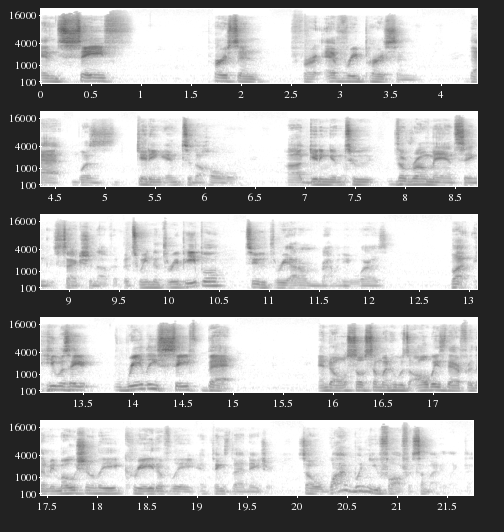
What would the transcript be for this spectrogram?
and safe person for every person that was getting into the whole uh, getting into the romancing section of it between the three people, two, three, I don't remember how many it was, but he was a really safe bet, and also someone who was always there for them emotionally, creatively, and things of that nature. So why wouldn't you fall for somebody like that?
